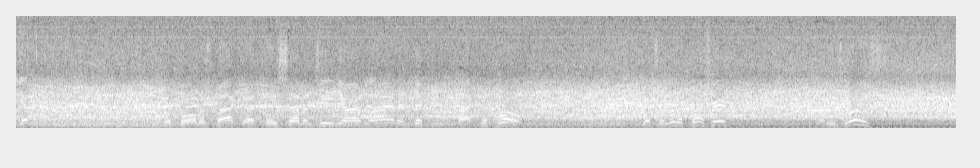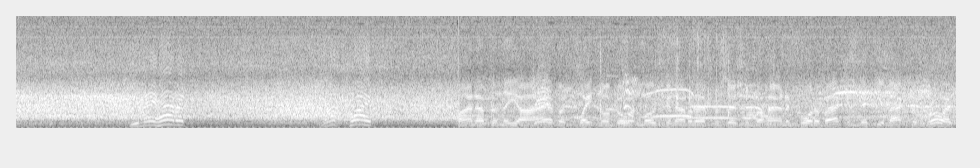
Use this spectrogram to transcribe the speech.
Get Football is back at the 17-yard line, and Dickey back to throw. Gets a little pressure, but he's loose. He may have it. Not quite. Line up in the eye, but Clayton will go in motion out of that position behind the quarterback, and Dickey back to throw it.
